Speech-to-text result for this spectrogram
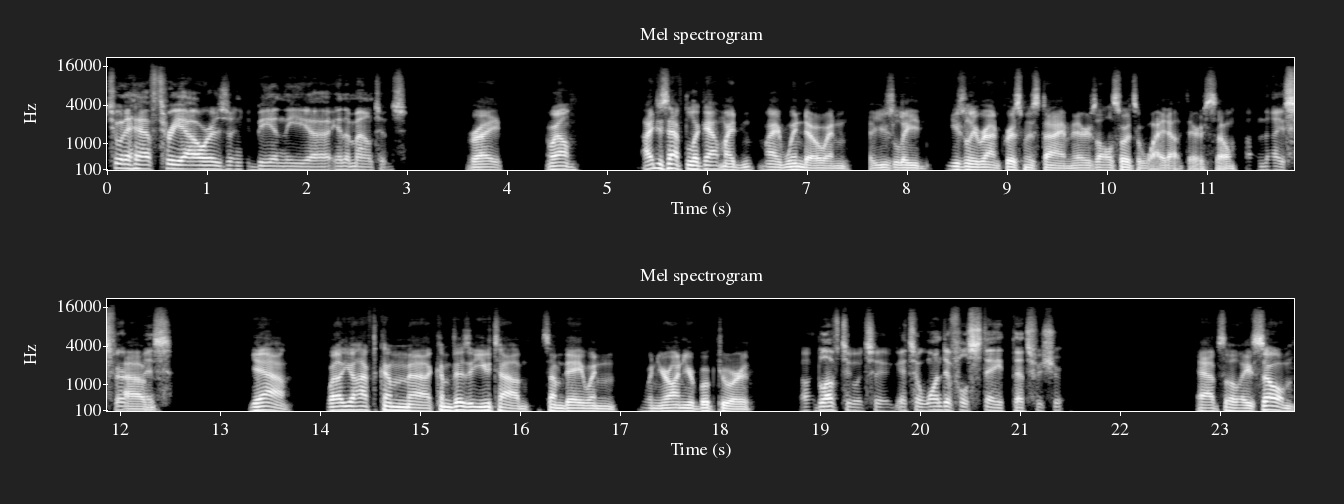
two and a half, three hours, and you'd be in the uh, in the mountains. Right. Well, I just have to look out my my window, and usually usually around Christmas time, there's all sorts of white out there. So Oh, nice, very Um, nice. yeah. Well, you'll have to come uh, come visit Utah someday when when you're on your book tour. I'd love to. It's a it's a wonderful state, that's for sure. Absolutely. So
